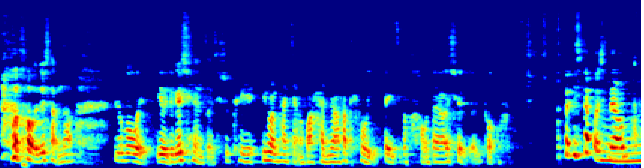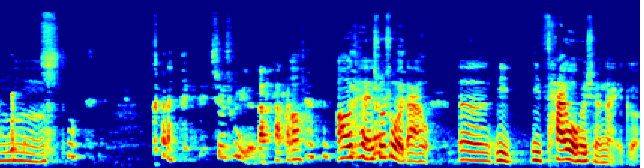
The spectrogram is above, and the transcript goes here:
然后我就想到，如果我有这个选择，就是可以又让它讲话，还能让它陪我一辈子的话，我当然要选择狗。等一下，我真的要哭了，快说出你的答案啊！OK，说出我的答案，嗯，你。你猜我会选哪一个？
